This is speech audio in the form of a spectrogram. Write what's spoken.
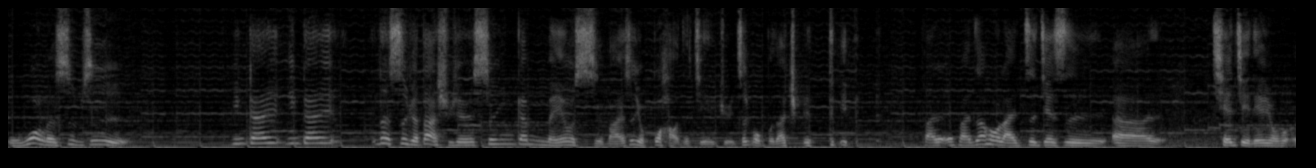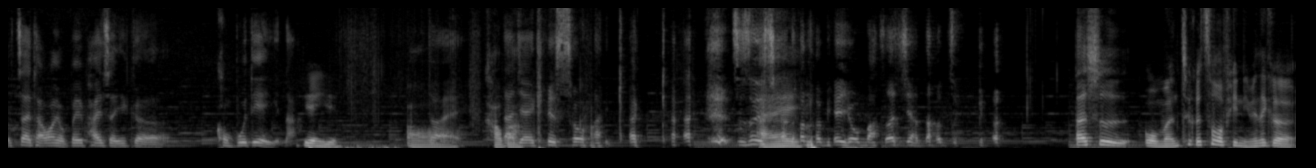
我忘了是不是，应该应该那四个大学生应该没有死吧，还是有不好的结局，这个我不太确定。反正反正后来这件事，呃，前几年有在台湾有被拍成一个恐怖电影啊，电影。哦，对，好吧。大家也可以搜来看看。只是想到那边有马上想到这个。但是我们这个作品里面那个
